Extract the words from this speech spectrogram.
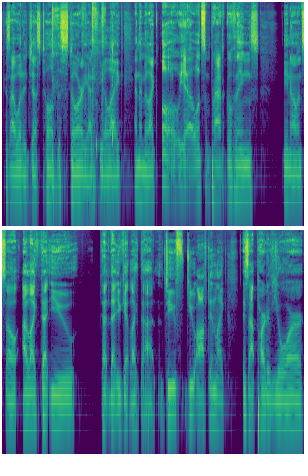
because I would have just told the story. I feel like, and then be like, "Oh yeah, what's some practical things?" You know. And so I like that you that that you get like that. Do you do you often like? Is that part of your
